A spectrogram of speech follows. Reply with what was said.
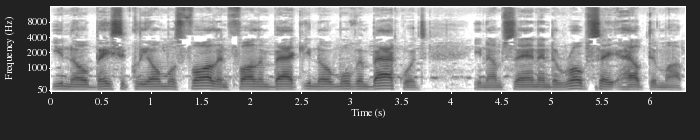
you know, basically almost falling, falling back, you know, moving backwards. You know what I'm saying? And the ropes helped him up.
